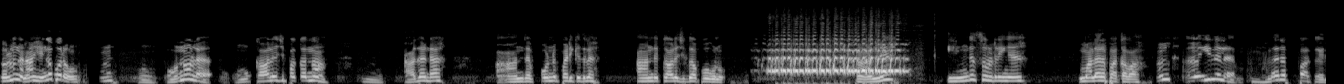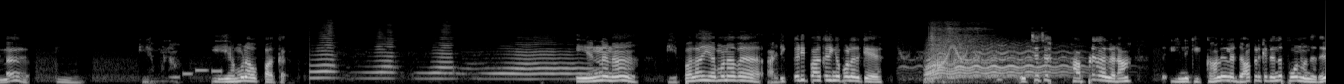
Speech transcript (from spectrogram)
சொல்லுங்கண்ணா எங்கே போகிறோம் ம் ஒன்றும் இல்லை. உன் காலேஜ் பக்கம் தான் அதான்டா. அந்த பொண்ணு படிக்கிறதுல. அந்த காலேஜுக்கு தான் போகணும். எங்க சொல்றீங்க? மலரை பார்க்கவா? ஆ, இல்ல இல்ல மலரை பார்க்க இல்ல. ம், யமுனா யமுனாவை பார்க்க. என்னண்ணா இப்பெல்லாம் யமுனாவை அடிக்கடி பாக்குறீங்க போல இருக்கே. உச்சச்ச, அப்படிலாம் இல்லடா. இன்னைக்கு காலையில டாக்டர் கிட்ட இருந்து போன் வந்தது.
